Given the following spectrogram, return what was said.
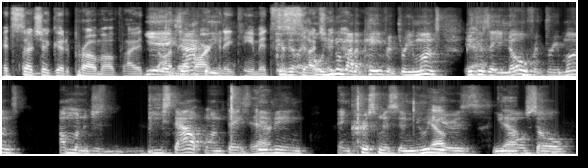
It's such a good promo by Yeah, on their exactly. marketing team. It's because they're like, oh, you don't got to pay for three months because they know for three months I'm gonna just beast out on Thanksgiving and Christmas and New Yep. Year's, you Yep. know. So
